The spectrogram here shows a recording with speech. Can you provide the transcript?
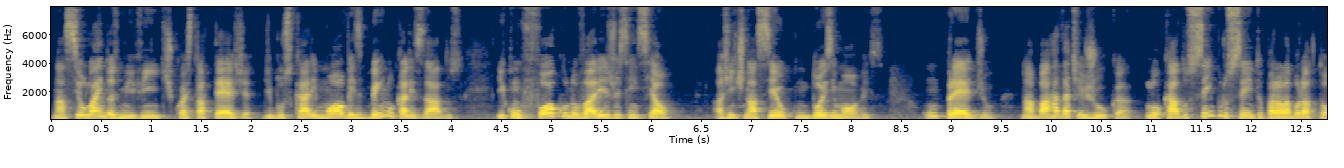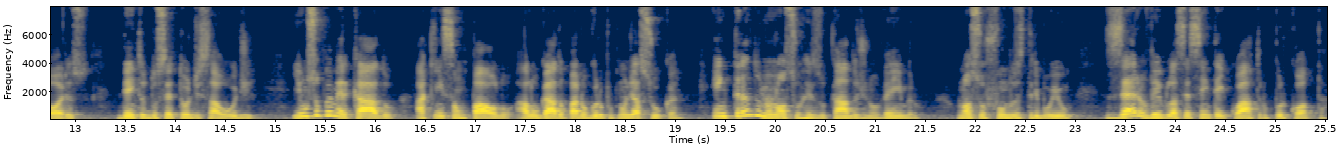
nasceu lá em 2020 com a estratégia de buscar imóveis bem localizados e com foco no varejo essencial. A gente nasceu com dois imóveis: um prédio na Barra da Tijuca, locado 100% para laboratórios, dentro do setor de saúde, e um supermercado aqui em São Paulo, alugado para o Grupo Pão de Açúcar. Entrando no nosso resultado de novembro, o nosso fundo distribuiu 0,64 por cota,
